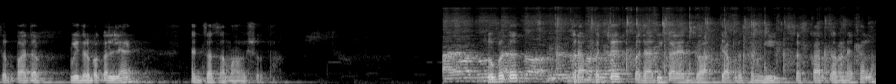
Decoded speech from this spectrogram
संपादक विदर्भ कल्याण यांचा समावेश होता. सोबतच ग्रामपंचायत पदाधिकाऱ्यांचा या प्रसंगी सत्कार करण्यात आला.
